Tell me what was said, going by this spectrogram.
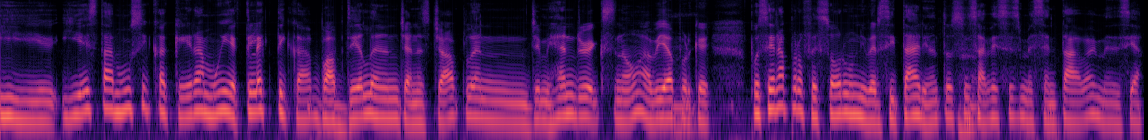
Y, y esta música que era muy ecléctica, Bob Dylan, Janis Joplin, Jimi Hendrix, ¿no? Había porque, pues era profesor universitario, entonces a veces me sentaba y me decía,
